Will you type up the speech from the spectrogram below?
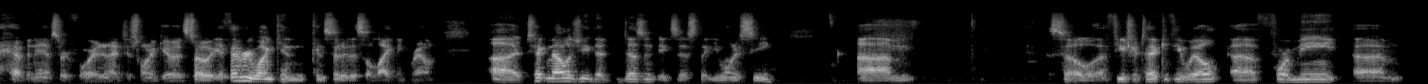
have an answer for it and I just want to give it. So, if everyone can consider this a lightning round, uh, technology that doesn't exist that you want to see, um, so uh, future tech, if you will. Uh, for me, um,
